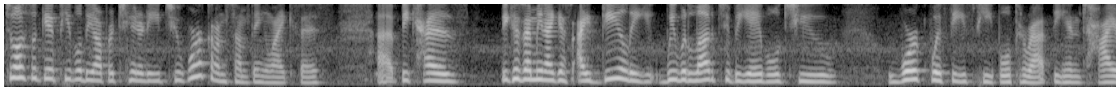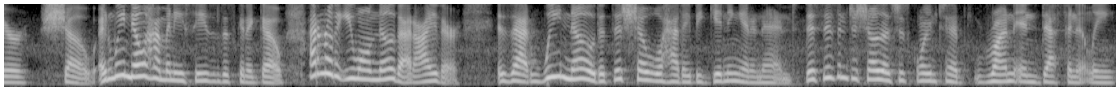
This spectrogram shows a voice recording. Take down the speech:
to also give people the opportunity to work on something like this uh, because because I mean I guess ideally we would love to be able to work with these people throughout the entire show. And we know how many seasons it's going to go. I don't know that you all know that either. Is that we know that this show will have a beginning and an end. This isn't a show that's just going to run indefinitely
